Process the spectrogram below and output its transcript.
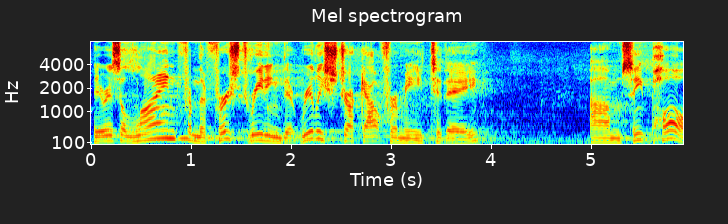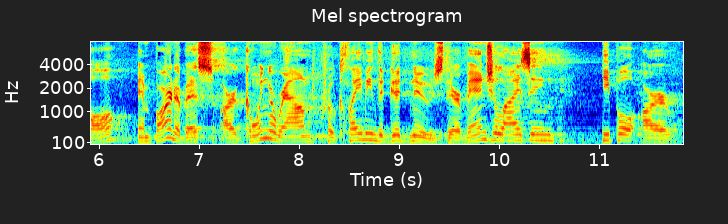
There is a line from the first reading that really struck out for me today um, St. Paul and Barnabas are going around proclaiming the good news. They're evangelizing. People are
